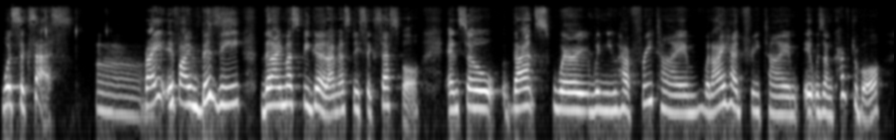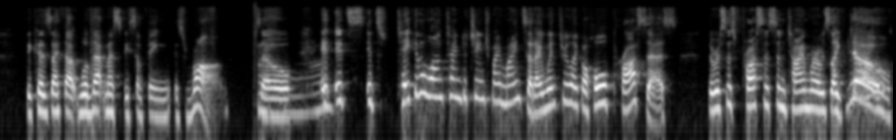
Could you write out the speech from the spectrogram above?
was success Mm. Right? If I'm busy, then I must be good. I must be successful. And so that's where when you have free time, when I had free time, it was uncomfortable because I thought, well, that must be something is wrong. So mm-hmm. it, it's it's taken a long time to change my mindset. I went through like a whole process. There was this process in time where I was like, no,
